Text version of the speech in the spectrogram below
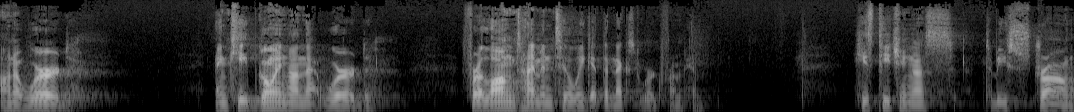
on a word and keep going on that word for a long time until we get the next word from Him. He's teaching us to be strong.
